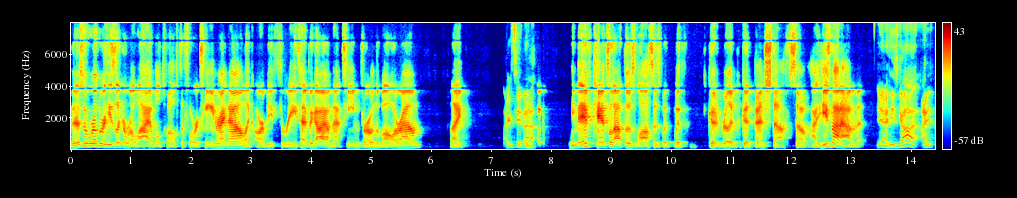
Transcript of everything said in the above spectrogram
there's a world where he's like a reliable 12 to 14 right now, like RB3 type of guy on that team throwing the ball around. Like I can see that. he may have canceled out those losses with with good, really good bench stuff. So I, he's not out of it. Yeah, he's got. I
